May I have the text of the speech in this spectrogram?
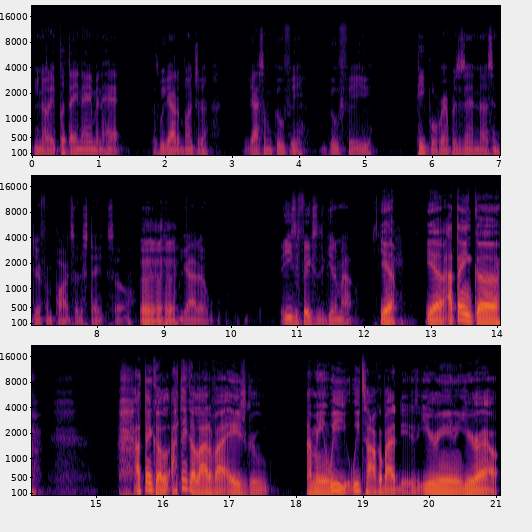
you know, they put their name in the hat because we got a bunch of, we got some goofy, goofy people representing us in different parts of the state. So mm-hmm. we got to, the easy fix is to get them out. Yeah. Yeah. I think, uh, I think, a, I think a lot of our age group, I mean, we we talk about this year in and year out,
